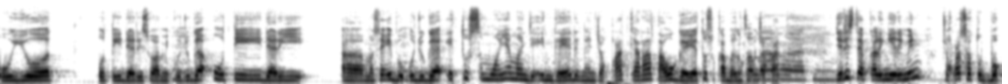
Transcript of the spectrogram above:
Uyut, Uti dari suamiku juga, Uti dari eh, maksudnya ibuku juga itu semuanya manjain Gaya dengan coklat karena tahu Gaya tuh suka banget Suka sama coklat. banget, hmm. Jadi setiap kali ngirimin coklat satu box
